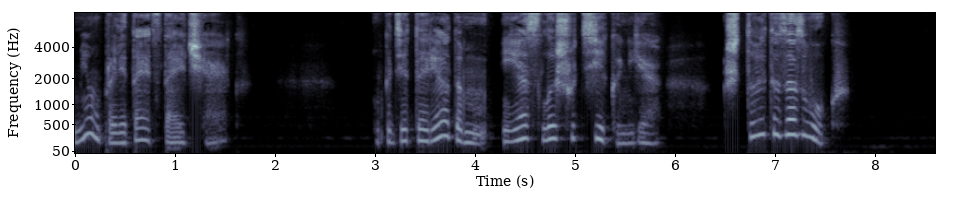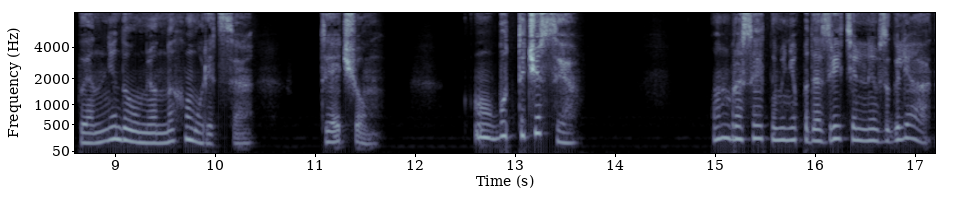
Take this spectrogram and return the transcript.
Мимо пролетает стая чаек. Где-то рядом я слышу тиканье. Что это за звук? Пен недоуменно хмурится. Ты о чем? Будто часы. Он бросает на меня подозрительный взгляд.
